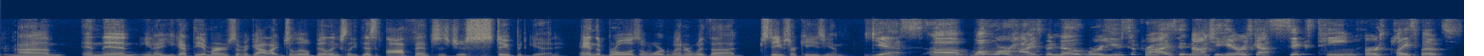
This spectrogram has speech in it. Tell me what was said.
Mm-hmm. Um, and then, you know, you got the emergence of a guy like Jahleel Billingsley. This offense is just stupid good. And the Broyles Award winner with uh, Steve Sarkisian. Yes. Uh, one more Heisman note. Were you surprised that Najee Harris got 16 first place votes?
